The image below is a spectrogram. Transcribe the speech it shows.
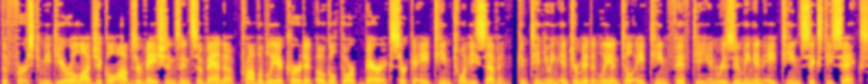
The first meteorological observations in Savannah probably occurred at Oglethorpe Barracks circa 1827, continuing intermittently until 1850 and resuming in 1866.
